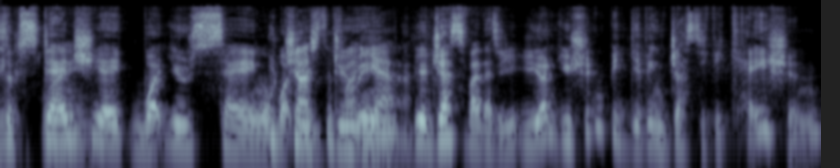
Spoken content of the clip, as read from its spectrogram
substantiate what you're saying or, Or what justify, you're doing yeah. you justify that you, you don't you shouldn't be giving justification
